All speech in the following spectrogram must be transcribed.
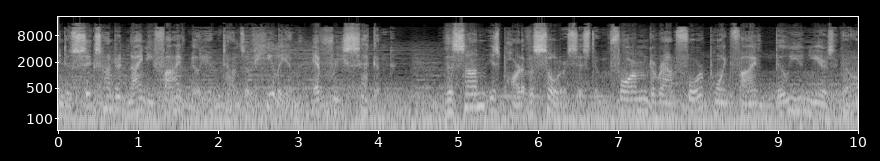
into 695 million tons of helium every second. The Sun is part of a solar system formed around 4.5 billion years ago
